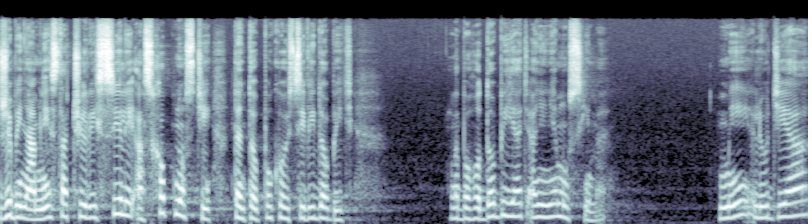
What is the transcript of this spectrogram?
že by nám nestačili sily a schopnosti tento pokoj si vydobiť, lebo ho dobíjať ani nemusíme. My, ľudia,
